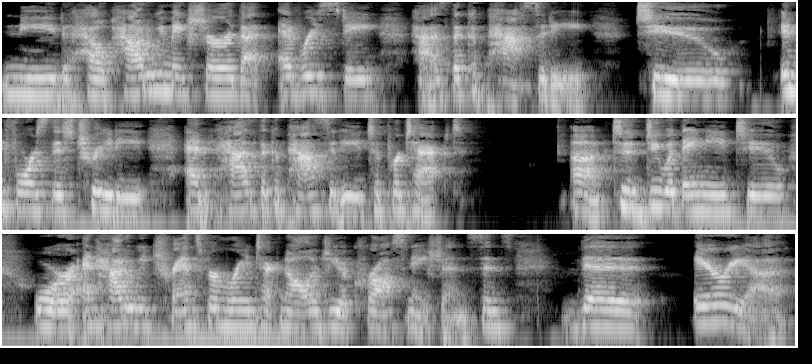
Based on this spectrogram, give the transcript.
need help, how do we make sure that every state has the capacity to enforce this treaty and has the capacity to protect uh, to do what they need to or and how do we transfer marine technology across nations? Since the area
